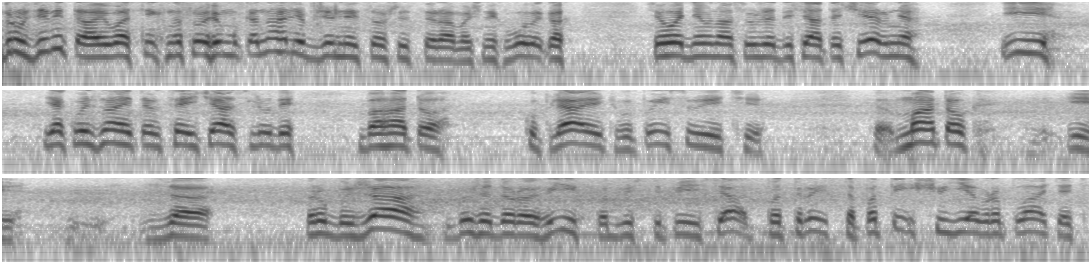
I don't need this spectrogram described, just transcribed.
Друзі, вітаю вас всіх на своєму каналі Бджільництво в шестирамочних вуликах. Сьогодні у нас вже 10 червня і, як ви знаєте, в цей час люди багато купляють, виписують е, маток і за рубежа дуже дорогих, по 250, по 300, по 1000 євро платять.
